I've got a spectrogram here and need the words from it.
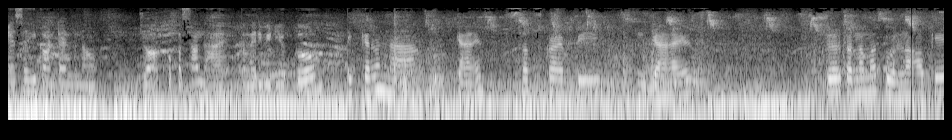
ऐसा ही कंटेंट बनाऊँ जो आपको पसंद आए तो मेरी वीडियो को लाइक करो ना। गाइस सब्सक्राइब भी। गाइस शेयर करना मत भूलना ओके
